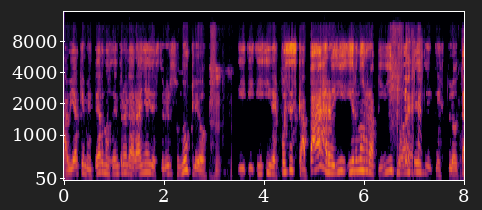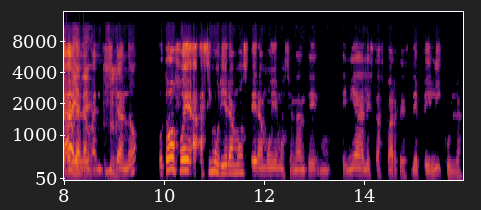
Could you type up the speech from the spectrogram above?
había que meternos dentro de la araña y destruir su núcleo. Y, y- y- después escapar, y irnos rapidito antes de que explotara la maldita, ¿no? O todo fue, así muriéramos, era muy emocionante, genial estas partes de película.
